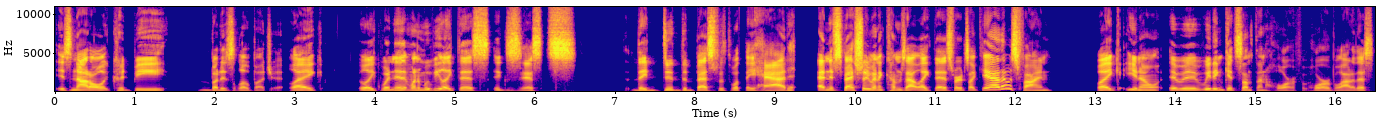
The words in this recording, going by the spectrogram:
is not all it could be, but is low budget. Like, like when it, when a movie like this exists, they did the best with what they had, and especially when it comes out like this, where it's like, yeah, that was fine. Like, you know, it, we didn't get something hor- horrible out of this.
